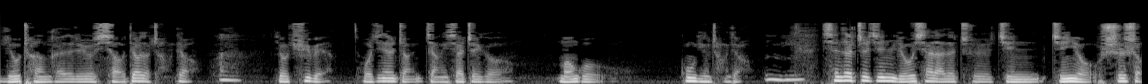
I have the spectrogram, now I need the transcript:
流传开的这个小调的长调，嗯，有区别。我今天讲讲一下这个蒙古宫廷长调，嗯，现在至今留下来的只仅仅有十首。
